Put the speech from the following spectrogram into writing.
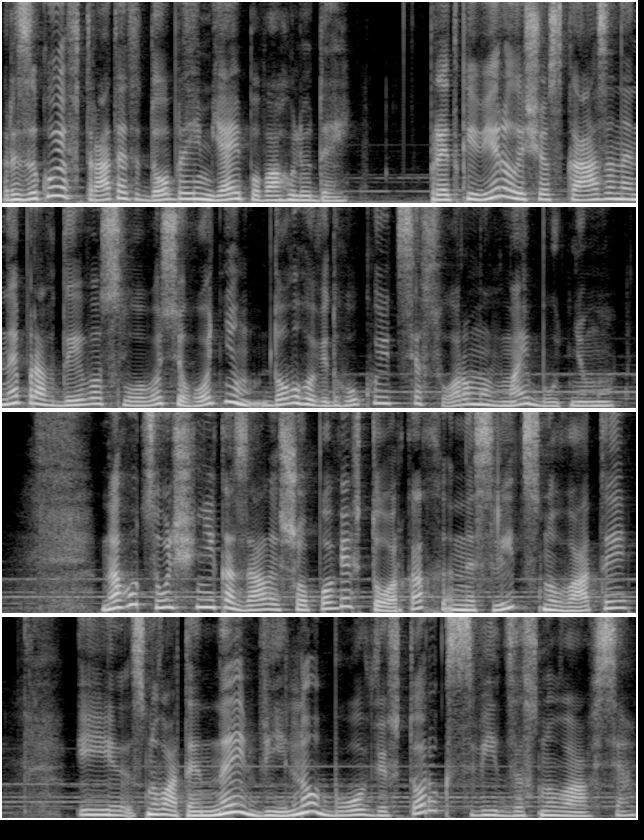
ризикує втратити добре ім'я і повагу людей. Предки вірили, що сказане неправдиво слово сьогодні довго відгукується соромом в майбутньому. На Гуцульщині казали, що по вівторках не слід снувати і снувати не вільно, бо вівторок світ заснувався.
